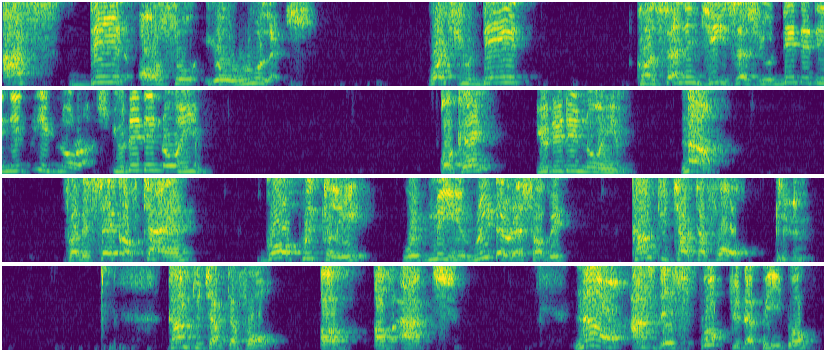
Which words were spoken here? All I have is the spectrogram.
as did also your rulers. What you did concerning Jesus, you did it in ignorance. You didn't know him. Okay? You didn't know him. Now, for the sake of time, go quickly with me, read the rest of it. Come to chapter 4. Come to chapter 4 of, of Acts. Now, as they spoke to the people,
